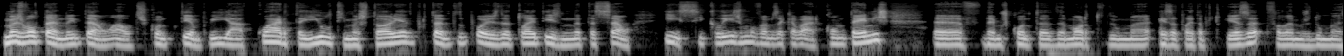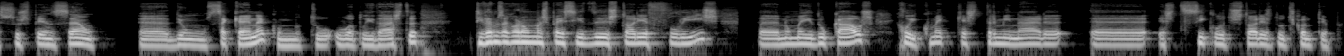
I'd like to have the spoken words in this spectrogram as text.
Mas voltando então ao desconto de tempo e à quarta e última história, portanto, depois de atletismo, natação e ciclismo, vamos acabar com ténis. Uh, demos conta da morte de uma ex-atleta portuguesa, falamos de uma suspensão uh, de um sacana, como tu o apelidaste, tivemos agora uma espécie de história feliz uh, no meio do caos. Rui, como é que queres terminar uh, este ciclo de histórias do Desconto Tempo?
